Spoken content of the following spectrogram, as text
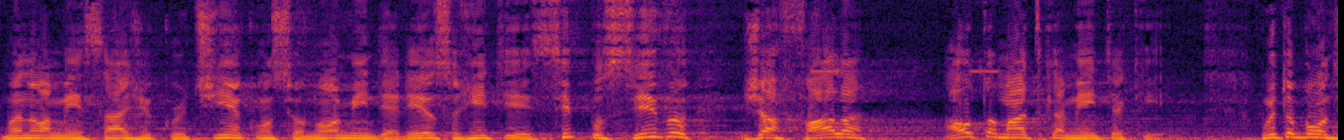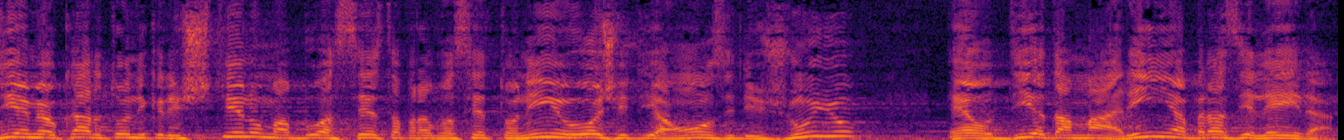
Manda uma mensagem curtinha com seu nome e endereço. A gente, se possível, já fala automaticamente aqui. Muito bom dia, meu caro Tony Cristino. Uma boa sexta para você, Toninho. Hoje, dia 11 de junho, é o dia da Marinha Brasileira.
